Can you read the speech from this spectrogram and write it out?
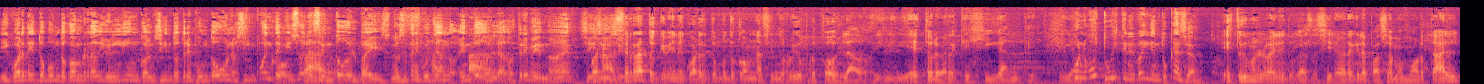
y cuarteto.com Radio en Lincoln 103.1, 50 emisoras en todo el país. Nos están escuchando en todos lados, tremendo, ¿eh? Sí, bueno, sí, hace sí. rato que viene Cuarteto.com haciendo ruido por todos lados. Y esto, la verdad, que es gigante. gigante. Bueno, vos tuviste en el baile en tu casa. Estuvimos en el baile en tu casa, sí, la verdad que la pasamos mortal.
